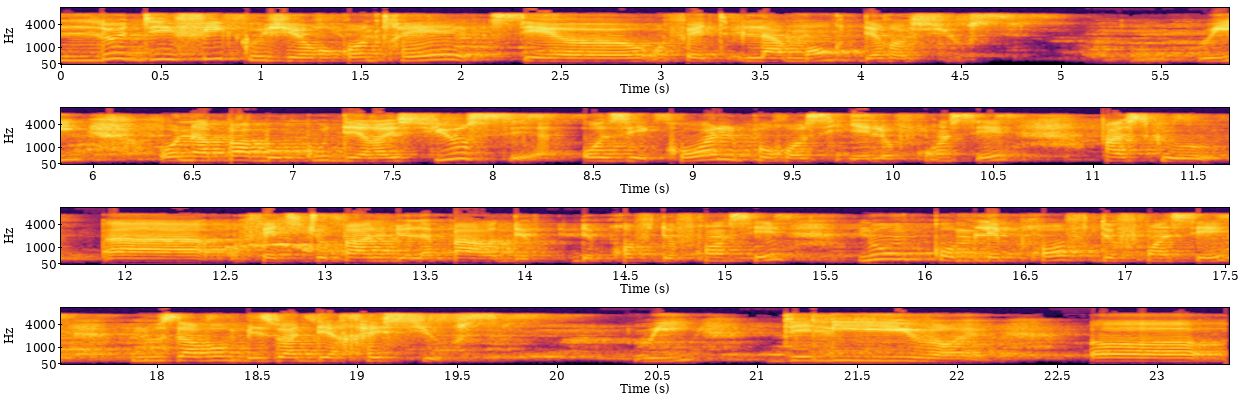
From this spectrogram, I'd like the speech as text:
le défi que j'ai rencontré, c'est euh, en fait la manque des ressources. Oui, on n'a pas beaucoup de ressources aux écoles pour enseigner le français parce que, euh, en fait, je parle de la part de, de, profs de français. Nous, comme les profs de français, nous avons besoin des ressources. Oui, des livres, euh,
